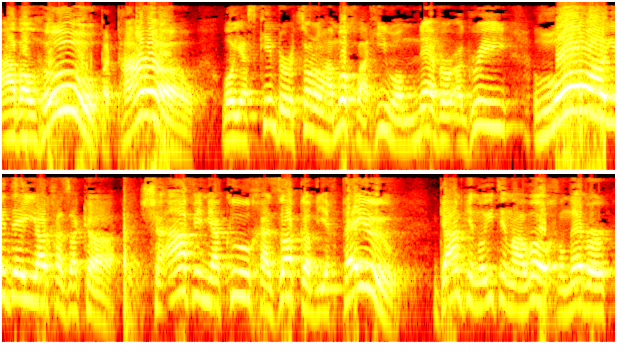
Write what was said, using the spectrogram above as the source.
Aval who? But Paro. Lo yaskim beritzono hamuchlat. He will never agree. Lo al yedei yad chazaka. Sha'afim yaku chazaka v'yichpeyu. Gamkin lo yitin la'aloch. He'll never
